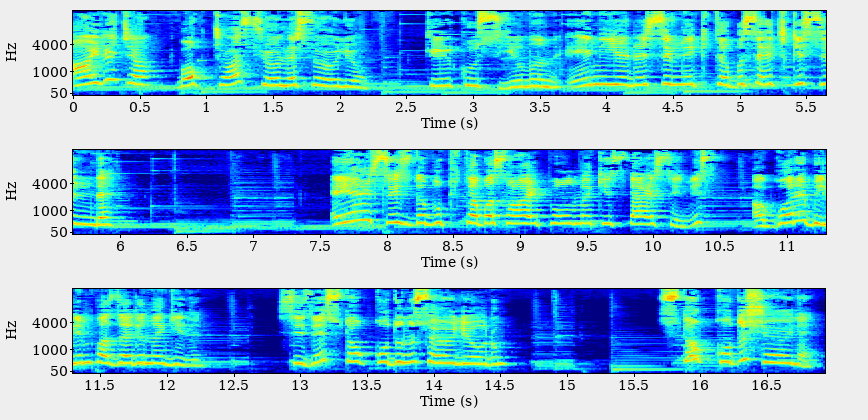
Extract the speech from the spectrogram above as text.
Ayrıca Bokçaz şöyle söylüyor. Kirkus yılın en iyi resimli kitabı seçkisinde. Eğer siz de bu kitaba sahip olmak isterseniz Agora Bilim Pazarı'na girin. Size stok kodunu söylüyorum. Stok kodu şöyle.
